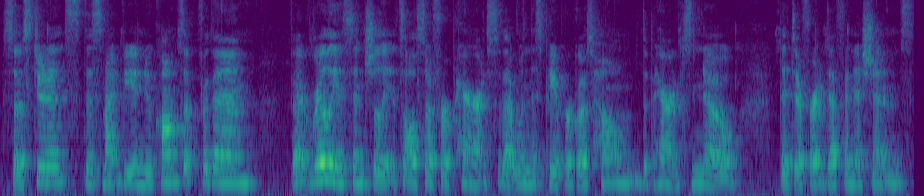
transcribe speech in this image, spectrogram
So students, this might be a new concept for them, but really essentially it's also for parents so that when this paper goes home, the parents know the different definitions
